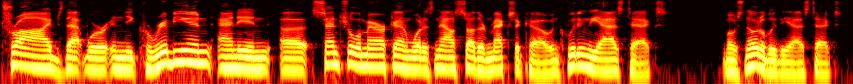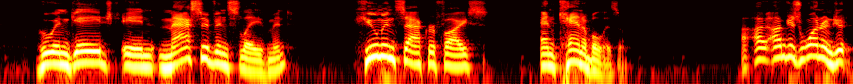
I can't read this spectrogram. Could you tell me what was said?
tribes that were in the Caribbean and in uh, Central America and what is now southern Mexico, including the Aztecs, most notably the Aztecs, who engaged in massive enslavement, human sacrifice, and cannibalism? I, am just wondering do,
